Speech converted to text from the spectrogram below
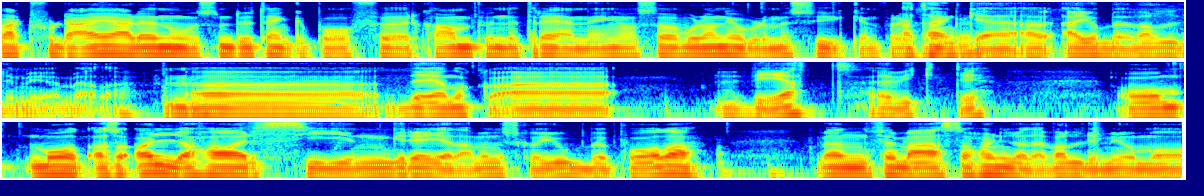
vært for deg? Er det noe som du tenker på før kamp, under trening? Også? hvordan jobber du med psyken, for Jeg tenker, jeg, jeg jobber veldig mye med det. Eh, det er noe jeg vet er viktig. Og må, altså alle har sin greie de ønsker å jobbe på, da. Men for meg så handler det veldig mye om å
